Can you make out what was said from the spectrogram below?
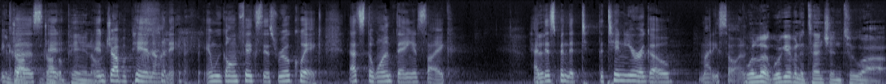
And drop- Because drop a and- pin on and it. drop a pin on it, and we're gonna fix this real quick. That's the one thing. It's like, had It- this been the t- the ten year ago Marisol. Well, look, we're giving attention to uh,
